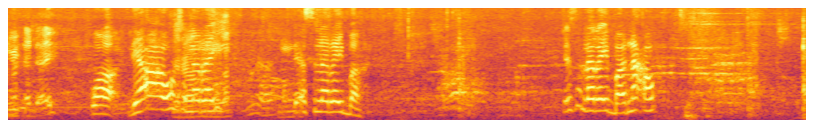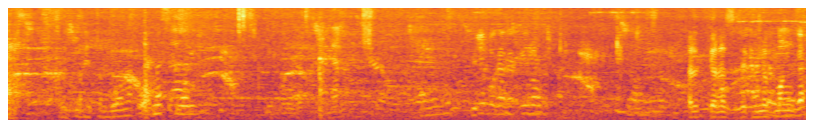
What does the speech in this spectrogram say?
Wait aday. Wa, di ako sa laray. Di sa laray ba? Di sa laray ba na oh. Mas lang. Palit ka na sa hinog mangga.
